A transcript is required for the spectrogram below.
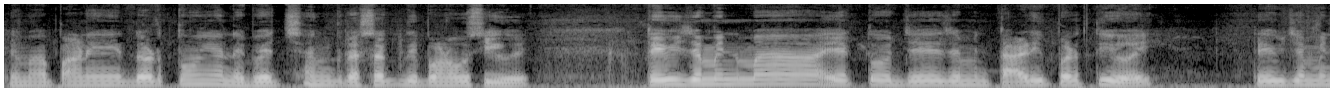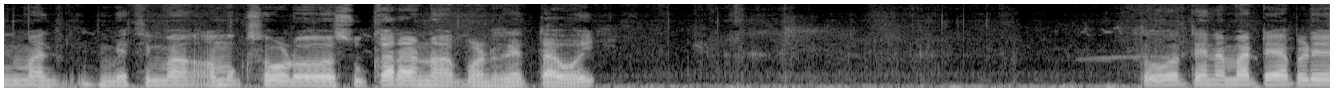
તેમાં પાણી દળતું હોય અને ભેજ સંગ્રહ શક્તિ પણ ઓછી હોય. તેવી જમીનમાં એક તો જે જમીન તાળી પડતી હોય, તેવી જમીનમાં મેથીમાં અમુક છોડ સુકારાના પણ રહેતા હોય. તો તેના માટે આપણે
